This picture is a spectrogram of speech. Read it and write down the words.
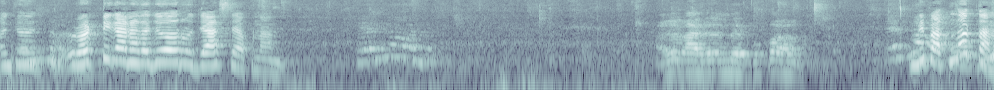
ಒಂಚೂರು ರೊಟ್ಟಿ ಕನಗ ಜೋರು ಜಾಸ್ತಿ ಆಪ ನಾನು ಇಲ್ಲಿ ಪತ್ನೋತ್ತಾನ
